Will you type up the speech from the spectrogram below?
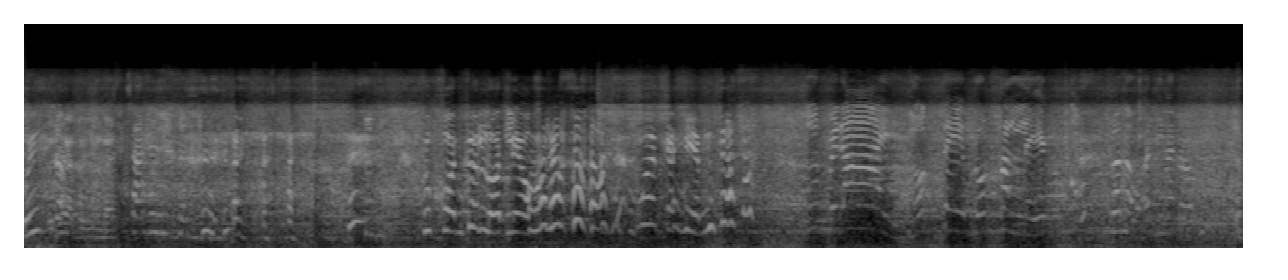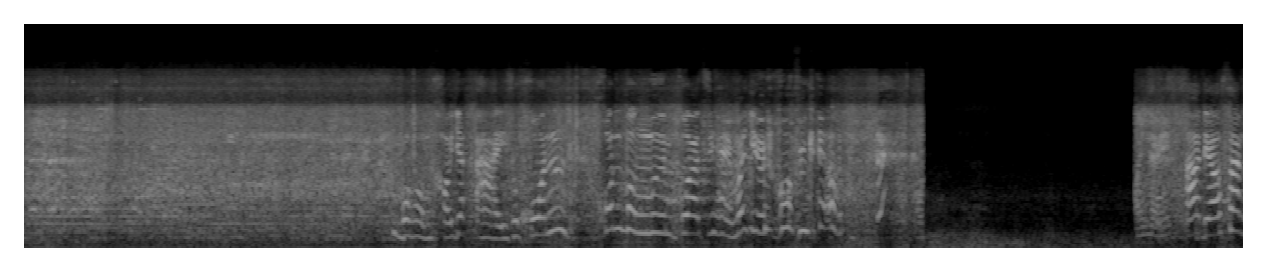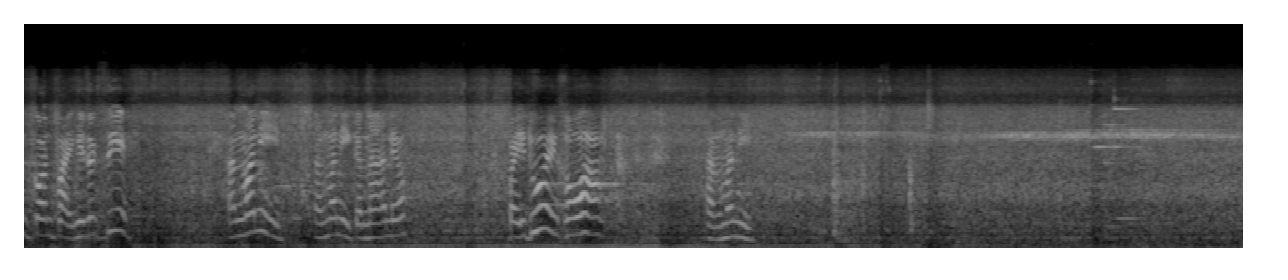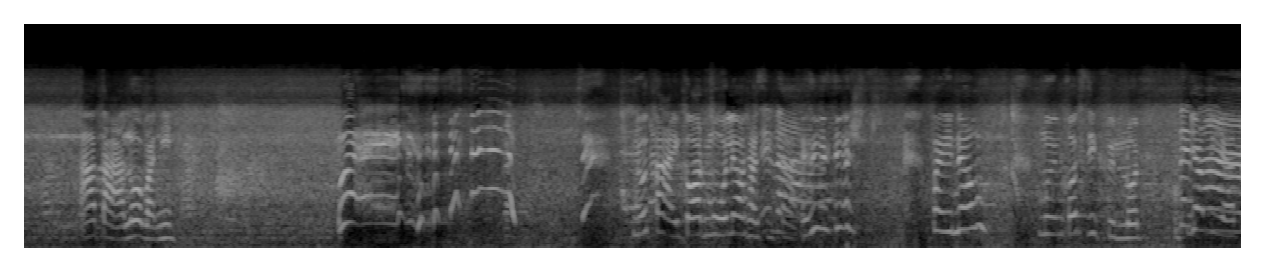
อุ้ยตัวเนี้ยตัวอยู่ไหนใช่ ทุกคนขึ้นรถเร็วค่ะนะมืดก็เห็น ขึ้นไม่ได้ รถเต็ม รถคันเล็กก็หนูอันนี้ให้นะ บอมเขาอยากอายทุกคน คนเบิ่งหมื่นกว่าสิให้มายืนโฮมแก้วไปไหน อะเดี๋ยวสั่นก่อนไปเฮดแท็กซี่หันมานี่หันมานี่กันนะเร็ว ไปด้วยเขาว่าหันมานี่อ้าตาโลบันนี้เฮ้ยหนูตายก่อนหมูแล้วทักสิตายไปน้ำหมื่นคนสิขึ้นรถอย่าเบียด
